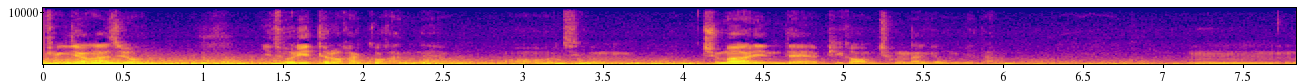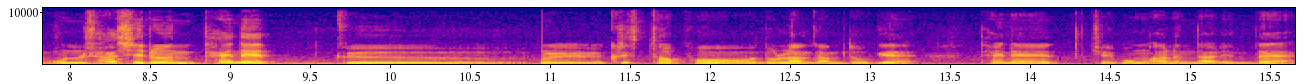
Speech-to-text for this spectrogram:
굉장하죠? 이 소리 들어갈 것 같네요. 어, 지금 주말인데 비가 엄청나게 옵니다. 음, 오늘 사실은 테넷 그 오늘 크리스토퍼 놀란 감독의 테넷 개봉하는 날인데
